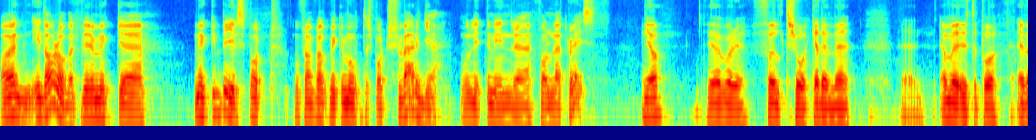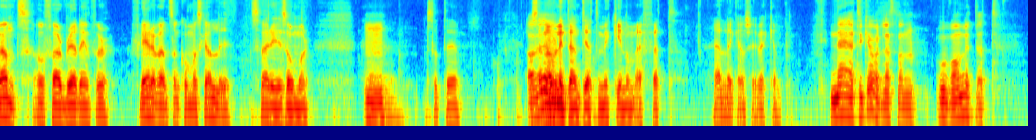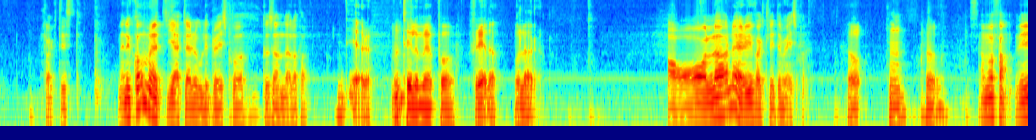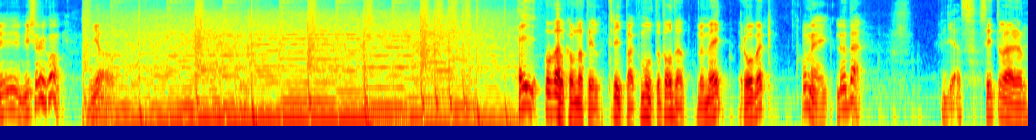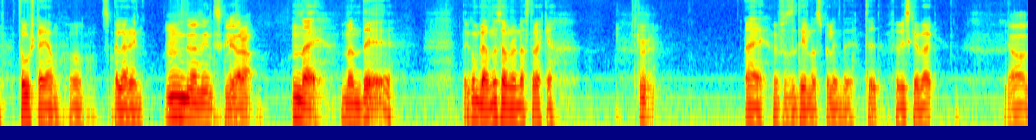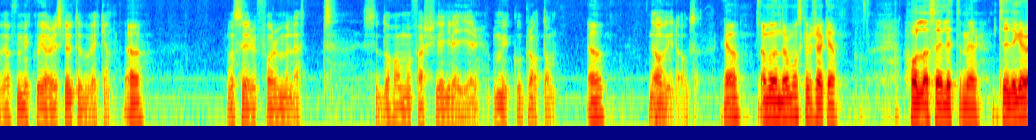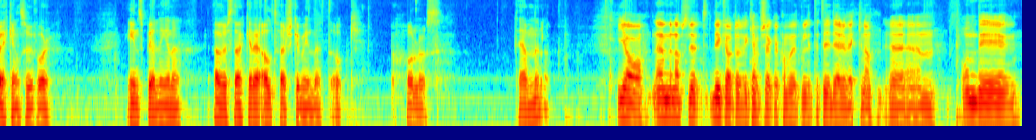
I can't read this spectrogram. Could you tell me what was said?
Ja, idag Robert blir det mycket, mycket bilsport och framförallt mycket motorsport-Sverige och lite mindre Formel 1-race. Ja, vi har varit fullt chokade med, eh, ja, med ute på event och förberedda inför fler event som komma skall i Sverige i sommar. Mm. Eh, Så att det, och sen har väl inte hänt jättemycket inom F1 heller kanske i veckan. Nej, jag tycker det har varit nästan ovanligt lätt. Faktiskt. Men det kommer ett jäkla roligt race på, på söndag i alla fall. Det gör det. Mm. Till och med på fredag och lördag. Ja, lördag är det ju faktiskt lite race på. Ja. Mm. Ja. Ja, men fan. Vi, vi kör igång. ja. Hej och välkomna till Tripack Motorpodden med mig, Robert. Och mig, Ludde. Yes, sitter vi här en torsdag igen och spelar in. Mm, det där vi inte skulle göra. Nej, men det, det kommer bli ännu sämre nästa vecka. Tror du? Nej, vi får se till att spela in det i tid, för vi ska iväg. Ja, vi har för mycket att göra i slutet på veckan. Ja, Och så är det Formel 1. Så då har man färska grejer och mycket att prata om. ja, Det har vi idag också. ja. ja men undrar om man ska försöka hålla sig lite mer tidigare i veckan så vi får inspelningarna överstökade, allt färska minnet och håller oss till ämnena. Ja, nej men absolut. Det är klart att vi kan försöka komma ut med lite tidigare i veckorna. Ehm, om, det är,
